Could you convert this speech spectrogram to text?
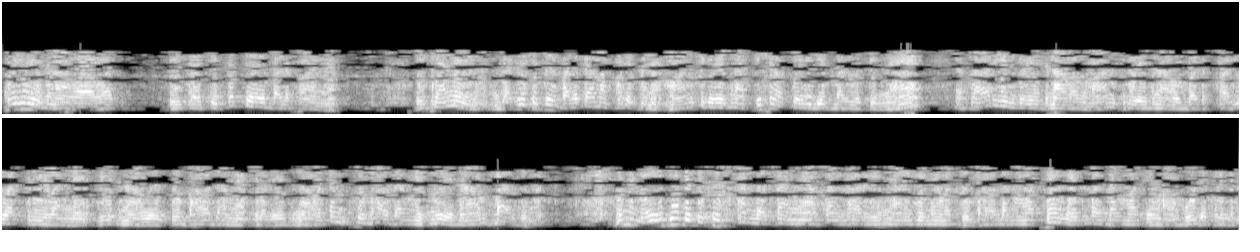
කොයි වේදනාවක් ආවත් ඒක චිත්තට බලපාන්නේ. ඒ කියන්නේ ගැටෙට බලපෑමක් කොහෙත් නෑ. මානසික වේදනාවක් කිසිවක් කොයි විදිහට බලවත් නෑ. ශාරීරික වේදනාවක් මානසික වේදනාවක් බවට පරිවර්තනය වන්නේ වේදනාව ස්වභාව ධර්මයක් කියලා වේදනාවට ස්වභාව ධර්මයේ වේදනාවක් බාර දෙනවා. මෙන්න මේ විදිහට දුක්ඛ සංඥා සංහාර විඥාන කියන ස්වභාව ධර්ම වශයෙන් හේතුඵල ධර්ම වශයෙන් අවබෝධ කරගෙන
